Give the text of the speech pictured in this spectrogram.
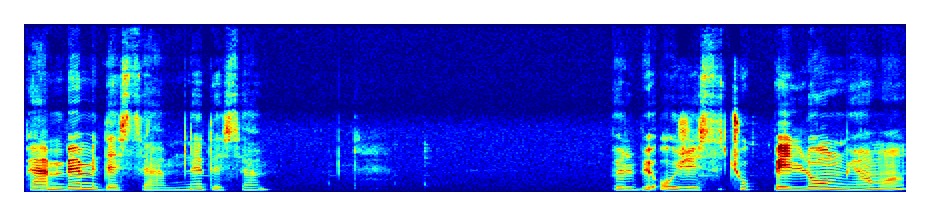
pembe mi desem ne desem böyle bir ojesi çok belli olmuyor ama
